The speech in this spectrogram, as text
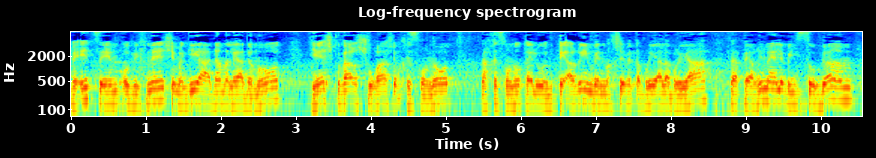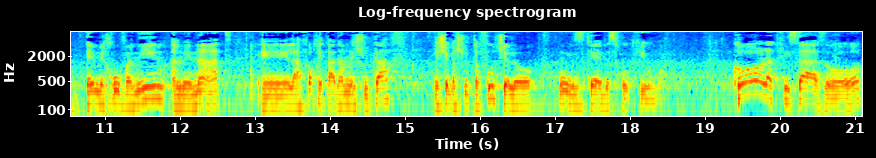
בעצם עוד לפני שמגיע האדם עלי אדמות, יש כבר שורה של חסרונות, והחסרונות האלו הם פערים בין מחשבת הבריאה לבריאה, והפערים האלה ביסודם הם מכוונים על מנת אה, להפוך את האדם לשותף, ושבשותפות שלו הוא יזכה בזכות קיומו. כל התפיסה הזאת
